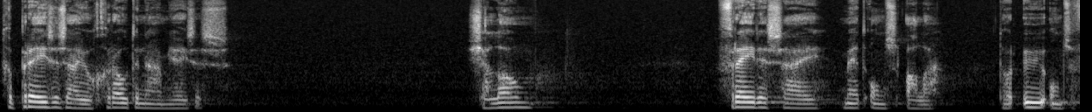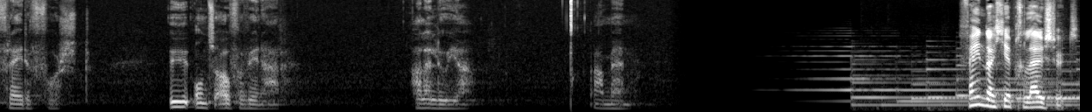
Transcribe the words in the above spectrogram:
Geprezen zij uw grote naam, Jezus. Shalom. Vrede zij met ons allen, door u onze vredevorst. U onze overwinnaar. Halleluja. Amen. Fijn dat je hebt geluisterd.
